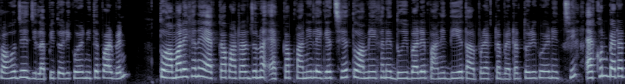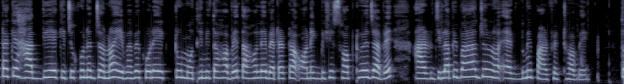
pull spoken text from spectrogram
সহজে জিলাপি তৈরি করে নিতে পারবেন। তো আমার এখানে এক কাপ আটার জন্য এক কাপ পানি লেগেছে। তো আমি এখানে দুইবারে পানি দিয়ে তারপরে একটা ব্যাটার তৈরি করে নিচ্ছি। এখন ব্যাটারটাকে হাত দিয়ে কিছুক্ষণের জন্য এইভাবে করে একটু মথে নিতে হবে তাহলে ব্যাটারটা অনেক বেশি সফট হয়ে যাবে আর জিলাপি বানানোর জন্য একদমই পারফেক্ট হবে। তো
